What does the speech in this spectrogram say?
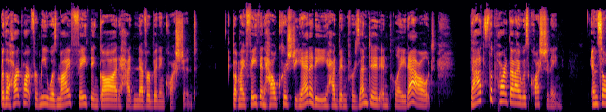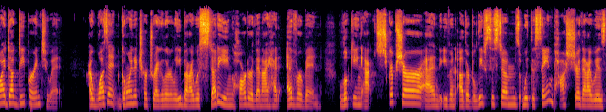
But the hard part for me was my faith in God had never been in question. But my faith in how Christianity had been presented and played out, that's the part that I was questioning. And so I dug deeper into it. I wasn't going to church regularly, but I was studying harder than I had ever been, looking at scripture and even other belief systems with the same posture that I was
